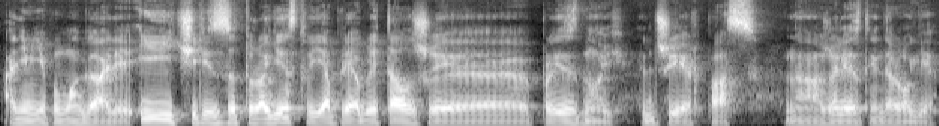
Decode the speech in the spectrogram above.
Они мне помогали. И через турагентство я приобретал же э, проездной GR Pass на железной дороге.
